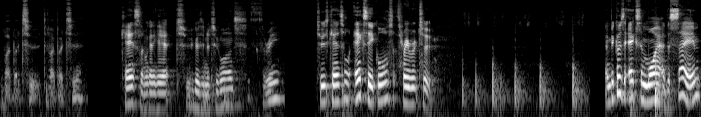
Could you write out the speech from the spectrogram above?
Divide by 2, divide by 2. Cancel, and we're going to get 2 goes into 2 once, 3. 2's cancel. x equals 3 root 2. And because x and y are the same,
